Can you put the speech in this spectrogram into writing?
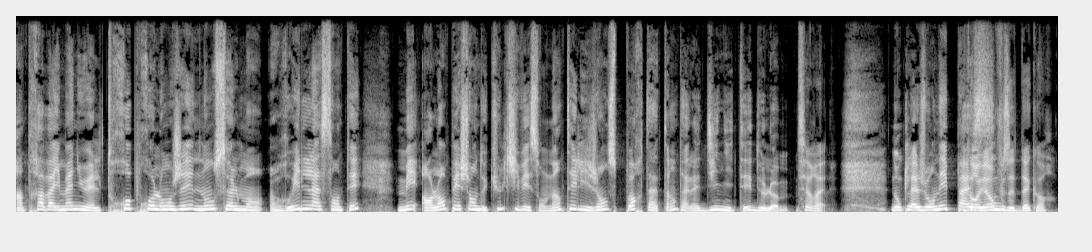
un travail manuel trop prolongé non seulement ruine la santé, mais en l'empêchant de cultiver son intelligence porte atteinte à la dignité de l'homme. C'est vrai. Donc la journée passe. Dorian, vous êtes d'accord?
